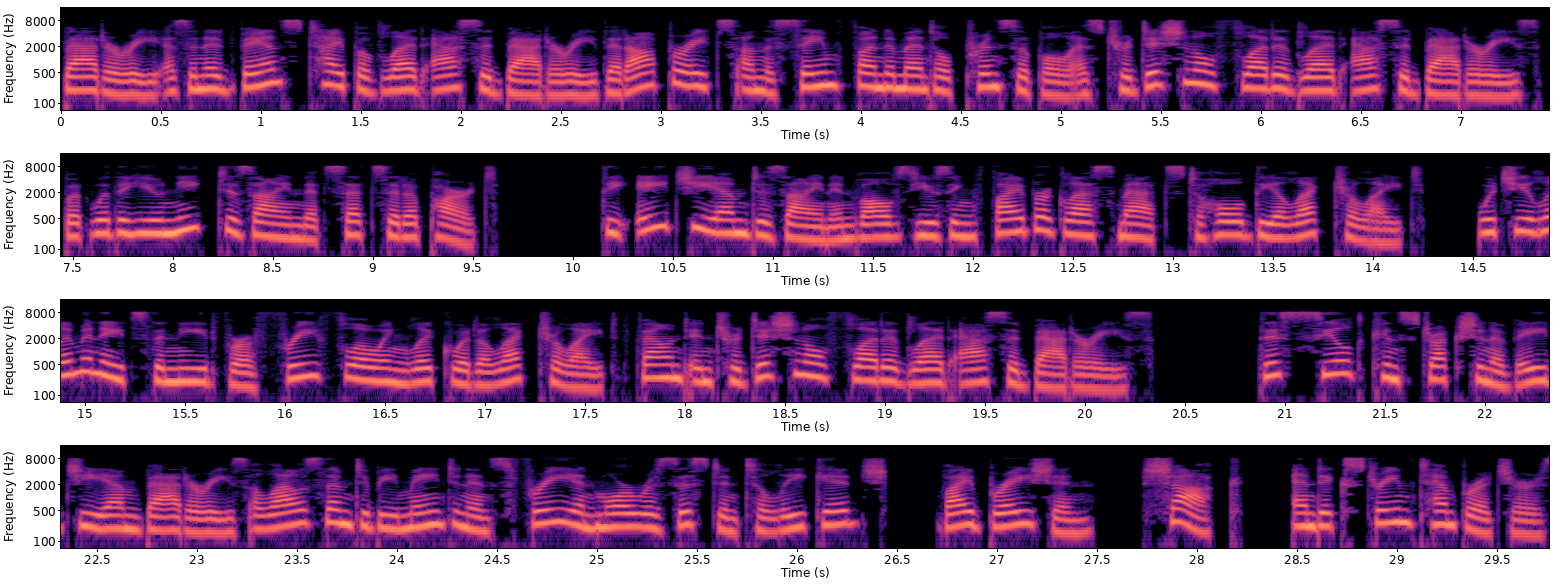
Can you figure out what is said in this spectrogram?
battery is an advanced type of lead-acid battery that operates on the same fundamental principle as traditional flooded lead-acid batteries but with a unique design that sets it apart. The AGM design involves using fiberglass mats to hold the electrolyte, which eliminates the need for a free-flowing liquid electrolyte found in traditional flooded lead-acid batteries. This sealed construction of AGM batteries allows them to be maintenance-free and more resistant to leakage, vibration, shock, and extreme temperatures,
